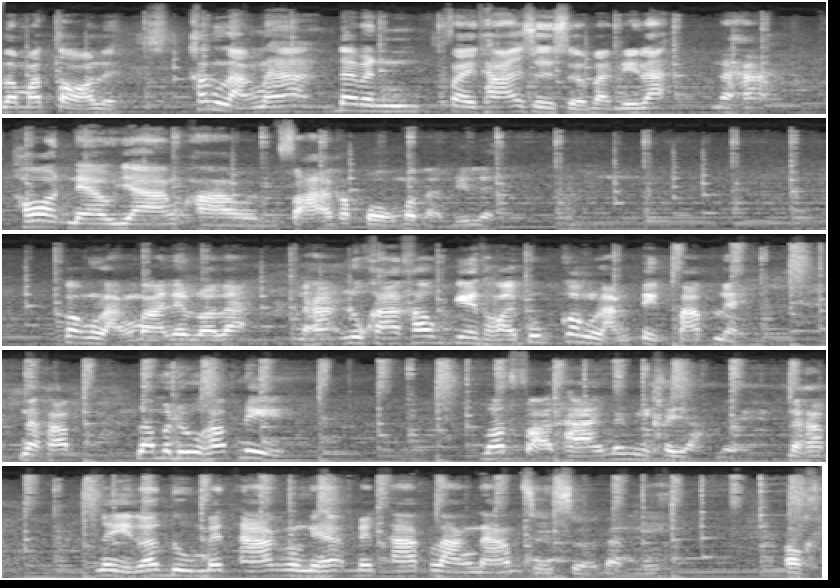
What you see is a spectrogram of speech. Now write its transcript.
เรามาต่อเลย ข้างหลังนะฮะได้เป็นไฟท้ายสวยๆแบบนี้ละนะฮะ ทอดแนวยางผ่านฝากระโปรงมาแบบนี้เลย กล้องหลังมาเรียบร้อยแล้วนะฮะลูกค้าเข้าเกียร์ถอยปุ๊บกล้องหลังติดปั๊บเลยนะครับ เรามาดูครับนี่รถฝาท้ายไม่มีขยับเลยนะครับนี่แล้วดูเม็ดอาร์คตรงนี้ฮะเม็ดอาร์ครางน้ำสวยๆแบบนี้โอเค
